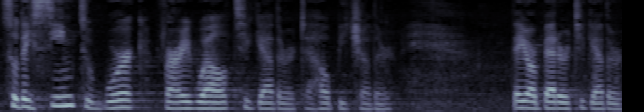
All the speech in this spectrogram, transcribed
So they seem to work very well together to help each other. They are better together.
